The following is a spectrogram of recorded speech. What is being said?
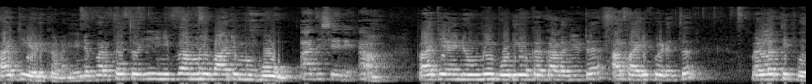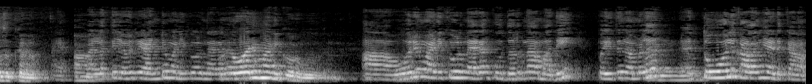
പാറ്റി എടുക്കണം ഇതിന്റെ പുറത്തെ തൊലി ഇനിയിപ്പോ നമ്മൾ പാറ്റുമ്പോ പോവും. അത് ശരി. ആ. പാറ്റി അതിന്റെ ഉമ്മിയും പൊടിയൊക്കെ കളഞ്ഞിട്ട് ആ പരിപ്പ് എടുത്ത് വെള്ളത്തിൽ പൊതുക്കണം. വെള്ളത്തിൽ ഒരു രണ്ടു മണിക്കൂർ നേരം ഒരു- മണിക്കൂർ ആ ഒരു മണിക്കൂർ നേരം കുതിർന്നാ മതി. അപ്പൊ ഇത് നമ്മൾ തോൽ കളഞ്ഞെടുക്കണം.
